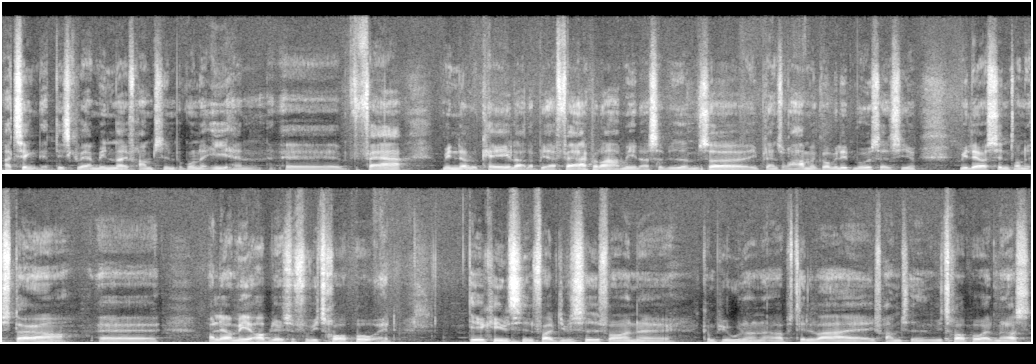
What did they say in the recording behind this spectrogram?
har tænkt, at det skal være mindre i fremtiden på grund af e-handel, øh, færre, mindre lokaler, der bliver færre kvadratmeter osv., men så i Plantorama går vi lidt modsat og siger, at vi laver centrene større øh, og laver mere oplevelse, for vi tror på, at det er ikke hele tiden folk, de vil sidde foran øh, computeren og opstille varer i fremtiden. Vi tror på, at man også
